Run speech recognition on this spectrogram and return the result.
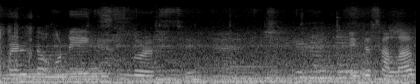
স্মেলটা অনেক সুন্দর আসছে হ্যাঁ এই যে সালাদ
